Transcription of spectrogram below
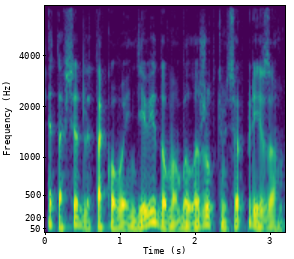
Это все для такого индивидуума было жутким сюрпризом.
